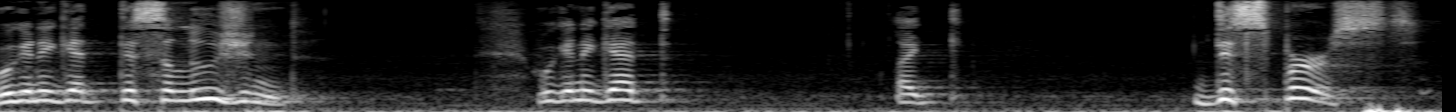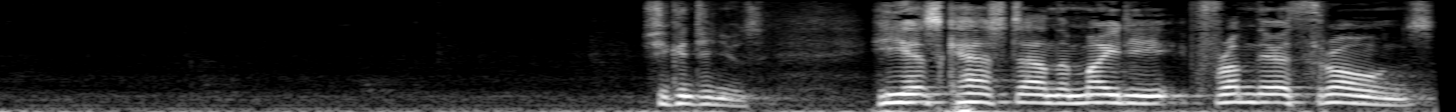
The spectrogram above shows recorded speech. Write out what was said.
We're going to get disillusioned. We're going to get like dispersed. She continues. He has cast down the mighty from their thrones.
